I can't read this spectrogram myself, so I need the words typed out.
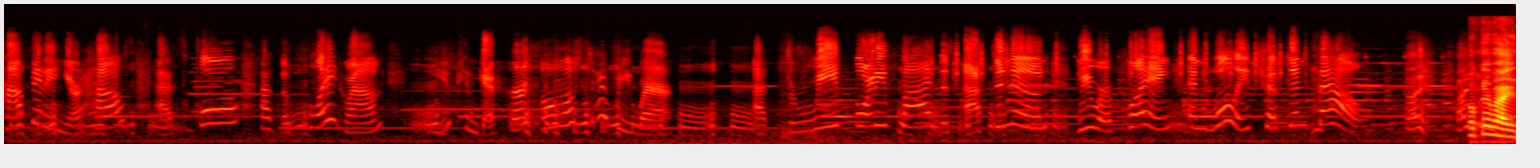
happen in your house, at school, at the playground. You can get hurt almost everywhere. At 3.45 this afternoon, we were playing and Wooly tripped and fell. I, I okay, bye.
